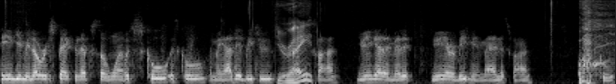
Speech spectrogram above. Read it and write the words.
He didn't give me no respect in episode one, which is cool. It's cool. I mean, I did beat you. You're right. It's fine. You ain't got to admit it. You ain't ever beat me in Madden. It's fine. It's cool.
